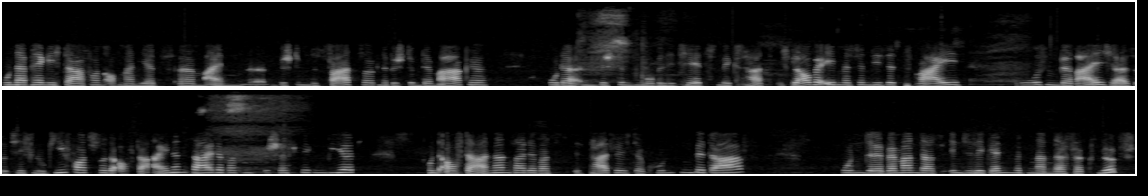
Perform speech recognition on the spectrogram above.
Unabhängig davon, ob man jetzt ähm, ein äh, bestimmtes Fahrzeug, eine bestimmte Marke oder einen bestimmten Mobilitätsmix hat. Ich glaube eben, es sind diese zwei großen Bereiche, also Technologiefortschritte auf der einen Seite, was uns beschäftigen wird, und auf der anderen Seite, was ist tatsächlich der Kundenbedarf. Und äh, wenn man das intelligent miteinander verknüpft,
